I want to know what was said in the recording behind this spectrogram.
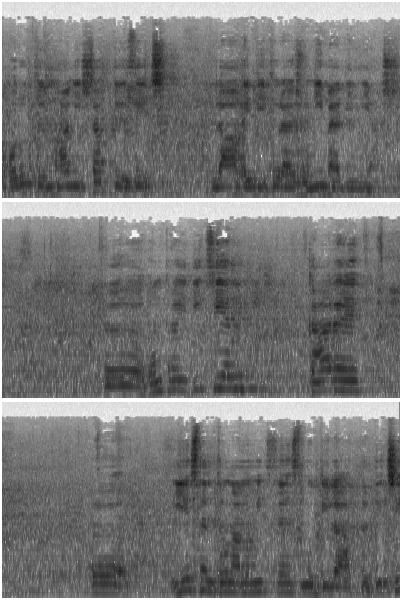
apărut în anii 70 la editura Junimea din Iași. Uh, într-o ediție care uh, este într-un anumit sens mutilată. De ce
